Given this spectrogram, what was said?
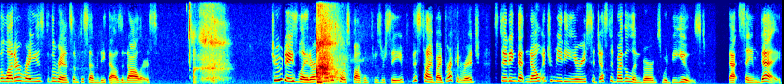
The letter raised the ransom to seventy thousand dollars. Two days later, another correspondence was received, this time by Breckinridge, stating that no intermediaries suggested by the Lindberghs would be used. That same day,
